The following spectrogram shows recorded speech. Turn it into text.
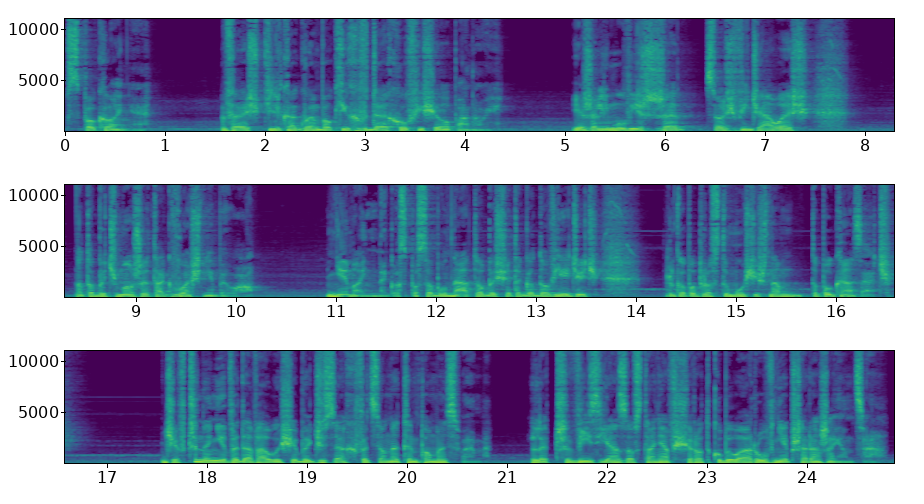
spokojnie. Weź kilka głębokich wdechów i się opanuj. Jeżeli mówisz, że coś widziałeś, no to być może tak właśnie było. Nie ma innego sposobu na to, by się tego dowiedzieć, tylko po prostu musisz nam to pokazać. Dziewczyny nie wydawały się być zachwycone tym pomysłem, lecz wizja zostania w środku była równie przerażająca.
